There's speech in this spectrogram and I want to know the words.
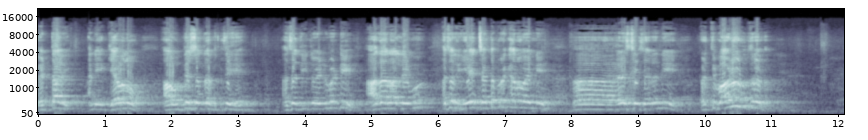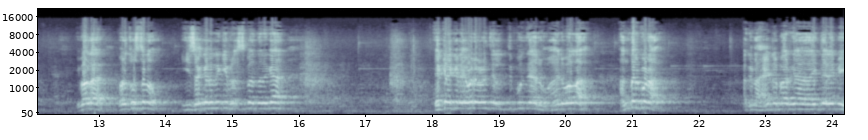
పెట్టాలి అని కేవలం ఆ ఉద్దేశం తప్పితే అసలు దీంట్లో ఎటువంటి ఆధారాలు లేవు. అసలు ఏ చట్ట ప్రకారం ఆయన్ని అరెస్ట్ చేశారని ప్రతి వాడు అడుగుతున్నాడు. ఇవాళ మనం చూస్తున్నాం ఈ సంఘటనకి ప్రతిస్పందనగా ఎక్కడెక్కడ ఎవరెవరైతే లబ్ధి పొందారు ఆయన వల్ల అందరు కూడా అక్కడ హైదరాబాద్ అయితేనేమి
